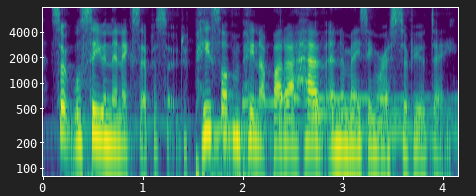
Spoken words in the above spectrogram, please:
so we'll see you in the next episode. Peace, love, and peanut butter. Have an amazing rest of your day.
